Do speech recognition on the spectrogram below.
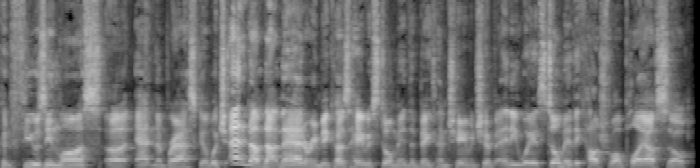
confusing loss uh, at Nebraska, which ended up not mattering because, hey, we still made the Big Ten championship anyway and still made the college football playoffs, so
